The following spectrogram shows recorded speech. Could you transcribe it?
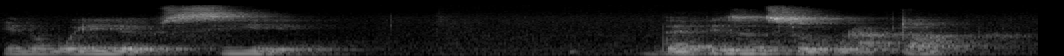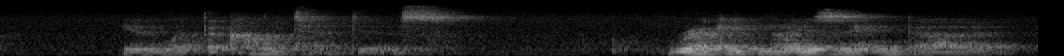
in a way of seeing that isn't so wrapped up in what the content is recognizing that,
